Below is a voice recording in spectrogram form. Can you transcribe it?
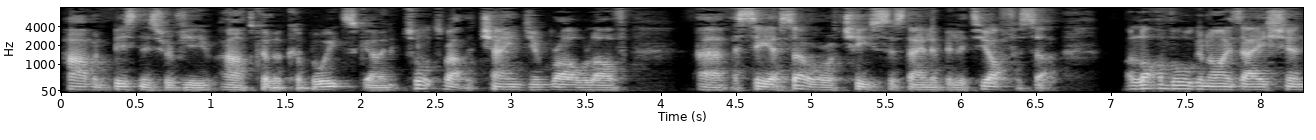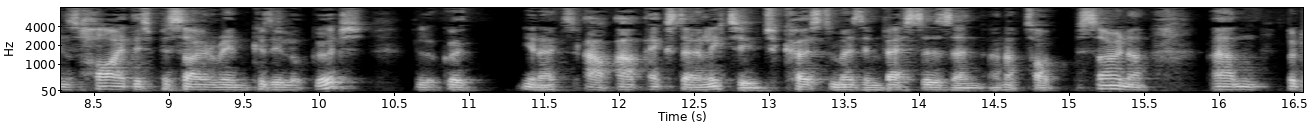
Harvard Business Review article a couple of weeks ago, and it talked about the changing role of uh, a CSO or a Chief Sustainability Officer. A lot of organisations hired this persona in because it looked good. It looked good you know, out, out externally to, to customers, investors and, and that type of persona. Um, but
